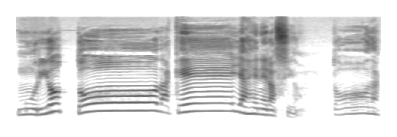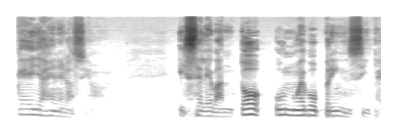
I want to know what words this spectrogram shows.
murió toda aquella generación, toda aquella generación. Y se levantó un nuevo príncipe.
